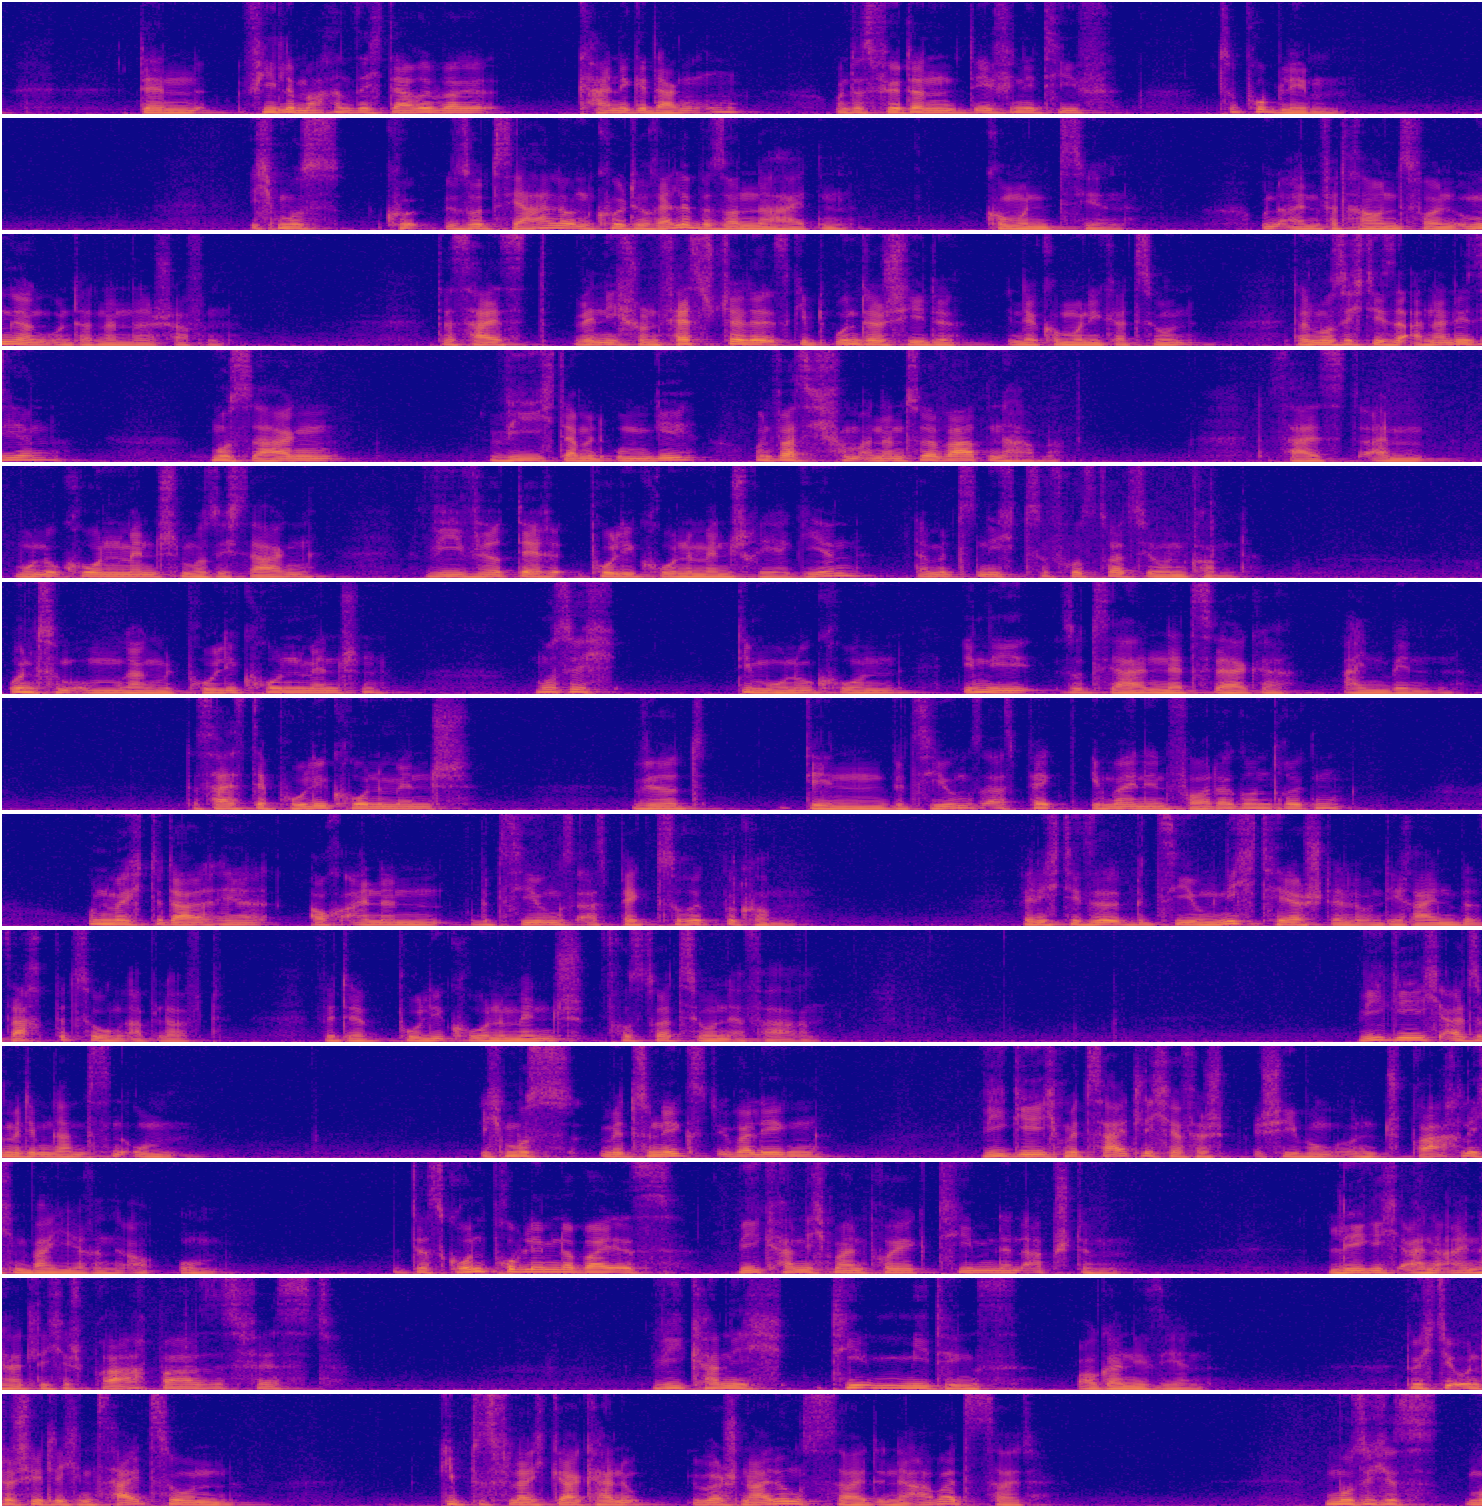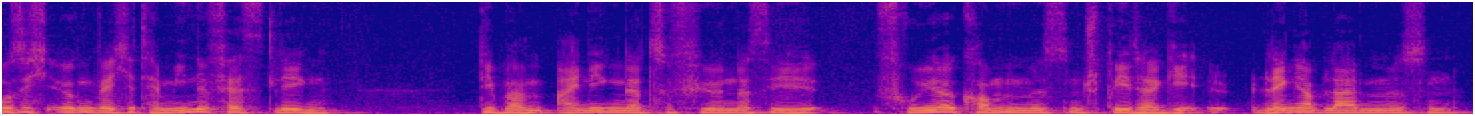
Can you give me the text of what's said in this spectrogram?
Denn viele machen sich darüber keine Gedanken und das führt dann definitiv zu Problemen. Ich muss soziale und kulturelle Besonderheiten kommunizieren und einen vertrauensvollen Umgang untereinander schaffen. Das heißt, wenn ich schon feststelle, es gibt Unterschiede in der Kommunikation, dann muss ich diese analysieren, muss sagen, wie ich damit umgehe und was ich vom anderen zu erwarten habe. Das heißt, einem monochronen Menschen muss ich sagen, wie wird der polychrone Mensch reagieren, damit es nicht zu Frustrationen kommt. Und zum Umgang mit polychronen Menschen muss ich die Monochronen in die sozialen Netzwerke einbinden. Das heißt, der polychrone Mensch wird den Beziehungsaspekt immer in den Vordergrund rücken und möchte daher auch einen Beziehungsaspekt zurückbekommen. Wenn ich diese Beziehung nicht herstelle und die rein sachbezogen abläuft, wird der polychrone Mensch Frustration erfahren. Wie gehe ich also mit dem Ganzen um? Ich muss mir zunächst überlegen, wie gehe ich mit zeitlicher Verschiebung und sprachlichen Barrieren um. Das Grundproblem dabei ist, wie kann ich mein Projektteam denn abstimmen? lege ich eine einheitliche Sprachbasis fest? Wie kann ich Team-Meetings organisieren? Durch die unterschiedlichen Zeitzonen gibt es vielleicht gar keine Überschneidungszeit in der Arbeitszeit. Muss ich, es, muss ich irgendwelche Termine festlegen, die beim einigen dazu führen, dass sie früher kommen müssen, später länger bleiben müssen?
